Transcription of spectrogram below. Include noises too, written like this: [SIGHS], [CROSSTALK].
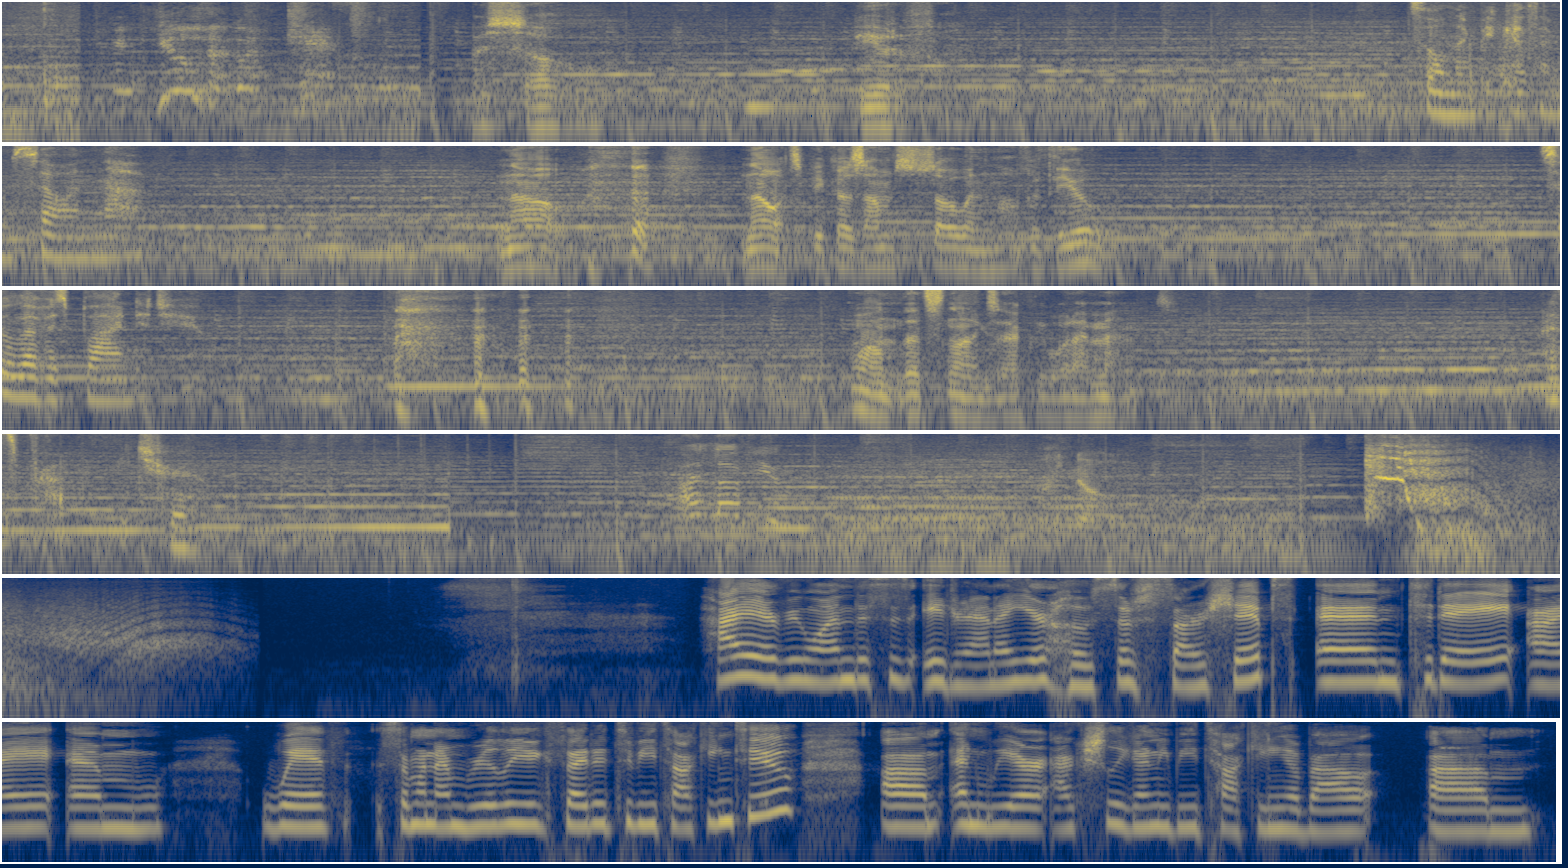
You're so beautiful. It's only because I'm so in love. No, [LAUGHS] no, it's because I'm so in love with you. So love has blinded you. [LAUGHS] Well, that's not exactly what I meant. But it's probably true. I love you. I know. Everyone. This is Adriana, your host of Starships. And today I am with someone I'm really excited to be talking to. Um, and we are actually going to be talking about um,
